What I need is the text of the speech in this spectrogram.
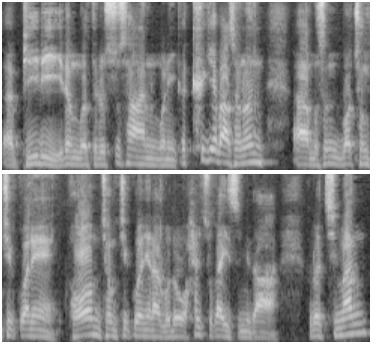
어, 비리 이런 것들을 수사하는 거니까 크게 봐서는 아, 무슨 뭐 정치권의 범 정치권이라고도 할 수가 있습니다. 그렇지만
